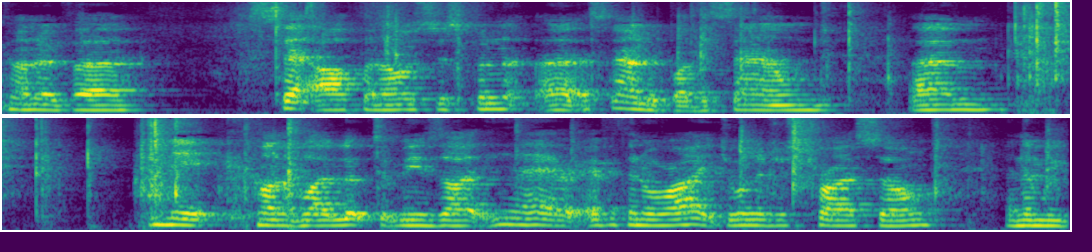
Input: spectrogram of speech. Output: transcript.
kind of uh, set up, and I was just uh, astounded by the sound. Um, Nick kind of like looked at me. He's like, "Yeah, everything all right? Do you want to just try a song?" And then we,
